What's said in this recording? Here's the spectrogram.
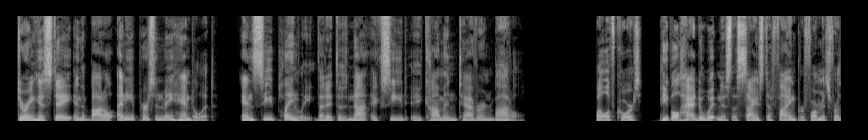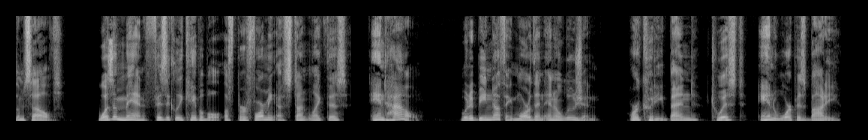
During his stay in the bottle, any person may handle it and see plainly that it does not exceed a common tavern bottle. Well, of course, people had to witness the science defying performance for themselves. Was a man physically capable of performing a stunt like this, and how? Would it be nothing more than an illusion, or could he bend, twist, and warp his body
